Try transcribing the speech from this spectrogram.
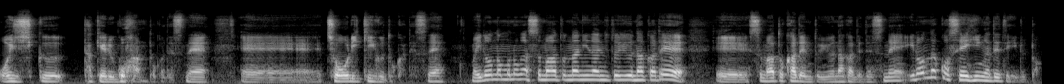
美味しく炊けるご飯とかですね、えー、調理器具とかですね、まあ、いろんなものがスマート何々という中で、え、スマート家電という中でですね、いろんなこう製品が出ていると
